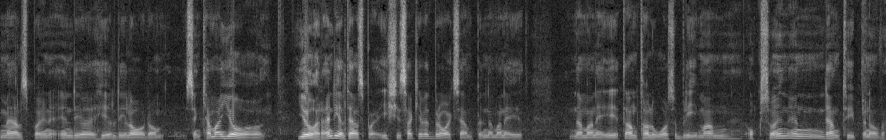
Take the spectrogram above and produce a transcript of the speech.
med Elfsborg, en- en hel del av dem. Sen kan man göra, göra en del till Elfsborg. Ishizak är väl ett bra exempel. När man är, när man är ett antal år så blir man också en, en, den typen av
